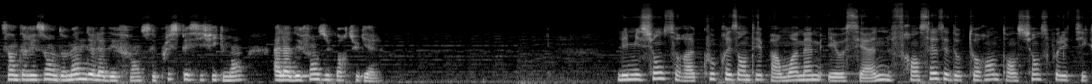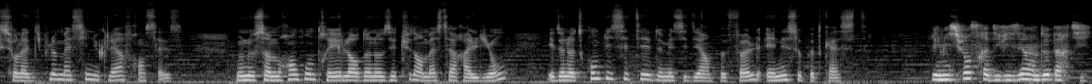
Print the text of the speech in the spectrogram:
s'intéressant au domaine de la défense et plus spécifiquement à la défense du Portugal. L'émission sera co-présentée par moi-même et Océane, française et doctorante en sciences politiques sur la diplomatie nucléaire française. Nous nous sommes rencontrés lors de nos études en master à Lyon et de notre complicité de mes idées un peu folles est né ce podcast. L'émission sera divisée en deux parties.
